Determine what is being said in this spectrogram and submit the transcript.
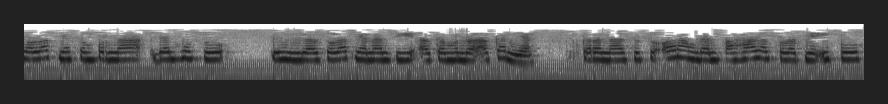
sholatnya sempurna dan khusyuk sehingga sholatnya nanti akan mendoakannya. Karena seseorang dan pahala sholatnya itu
